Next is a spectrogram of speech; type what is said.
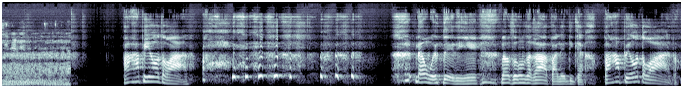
ဒီနေ့လည်း ဘာ ပြောတော့နောက်ဝင်တယ်ဒီနောက်ဆုံးစကားကပါလေတိကဘာပြောတော့တော့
